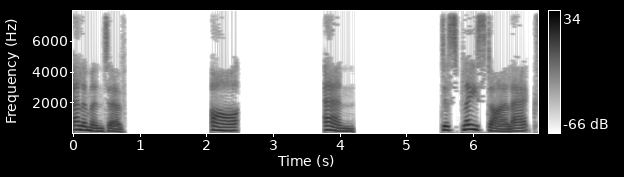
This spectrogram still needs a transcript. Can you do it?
element of R N display style x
